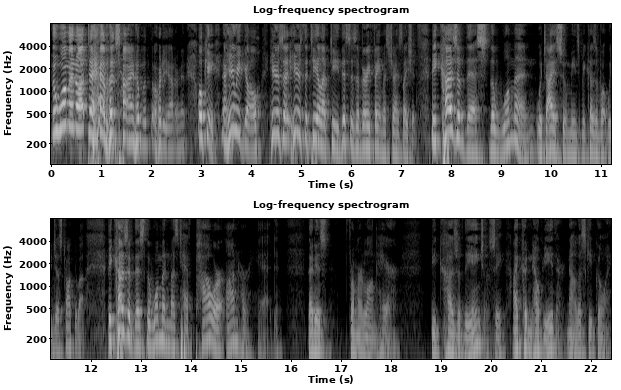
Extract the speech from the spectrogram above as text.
the woman ought to have a sign of authority on her head. Okay, now here we go. Here's, a, here's the TLFT. This is a very famous translation. Because of this, the woman, which I assume means because of what we just talked about, because of this, the woman must have power on her head. That is, from her long hair. Because of the angels. See, I couldn't help you either. Now let's keep going.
